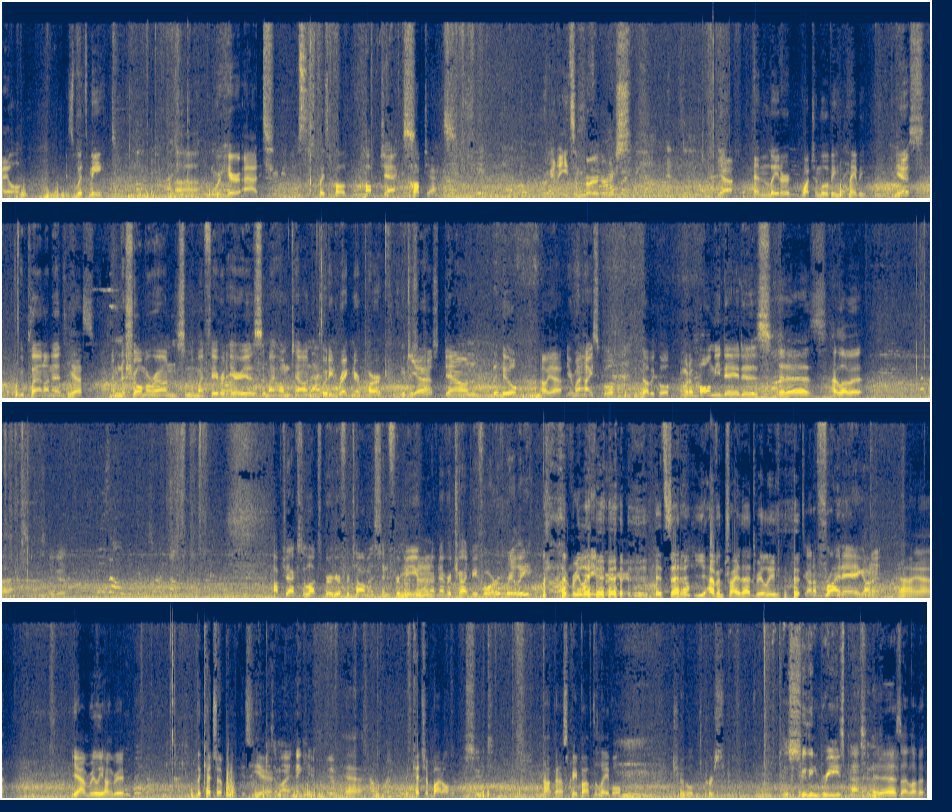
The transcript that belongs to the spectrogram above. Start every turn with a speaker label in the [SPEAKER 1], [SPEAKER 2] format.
[SPEAKER 1] Kyle is with me. Uh, we're here at what's this place called?
[SPEAKER 2] Hop Jacks.
[SPEAKER 1] Hop Jacks. We're gonna eat some burgers.
[SPEAKER 2] Yeah.
[SPEAKER 1] And later, watch a movie, maybe?
[SPEAKER 2] Yes, we plan on it.
[SPEAKER 1] Yes.
[SPEAKER 2] I'm going to show them around some of my favorite areas in my hometown, including Regner Park, which is
[SPEAKER 1] Yeah.
[SPEAKER 2] just down the hill
[SPEAKER 1] Oh yeah,
[SPEAKER 2] near my high school.
[SPEAKER 1] that'll be cool.
[SPEAKER 2] And what a balmy day it is.
[SPEAKER 1] It is. I love it.
[SPEAKER 2] So Hop Jacks Deluxe Burger for Thomas, and for me, one I've never tried before. Really?
[SPEAKER 1] really? It said you haven't tried that, really?
[SPEAKER 2] It's got a fried egg on it.
[SPEAKER 1] Oh yeah. Yeah, I'm really hungry. The ketchup is here.
[SPEAKER 2] As am I. Thank you.
[SPEAKER 1] Yeah. The ketchup bottle.
[SPEAKER 2] Pursuit.
[SPEAKER 1] Not gonna scrape off the label.
[SPEAKER 2] Hmm.
[SPEAKER 1] Triple pursuit.
[SPEAKER 2] A soothing breeze passing.
[SPEAKER 1] It is, I love it.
